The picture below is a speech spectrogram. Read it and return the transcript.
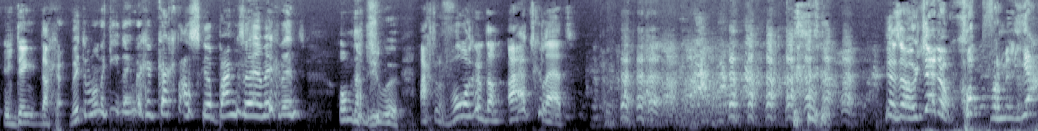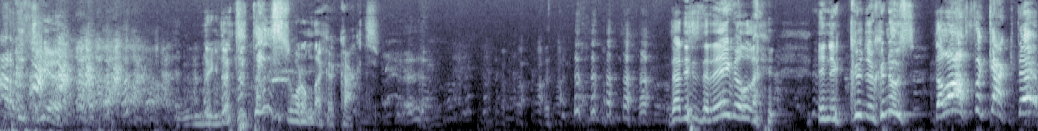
Ik denk dat je... Weet je waarom ik denk dat je kakt als je bang en wegrent? Omdat je achtervolger dan uitglijdt. je zou... Jij nog god voor miljarden Ik denk dat dat is waarom dat je kakt. Dat is de regel in een kudde genoes. De laatste kakt, hè?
